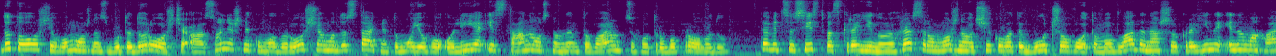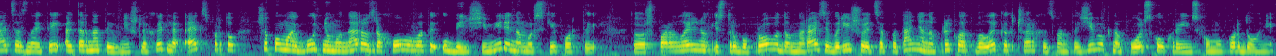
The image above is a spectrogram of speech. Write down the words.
До того ж, його можна збути дорожче, а соняшнику ми вирощуємо достатньо, тому його олія і стане основним товаром цього трубопроводу. Та від сусідства з країною агресором можна очікувати будь-чого, тому влада нашої країни і намагається знайти альтернативні шляхи для експорту, щоб у майбутньому не розраховувати у більшій мірі на морські порти. Тож паралельно із трубопроводом наразі вирішується питання, наприклад, великих черг із вантажівок на польсько-українському кордоні.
